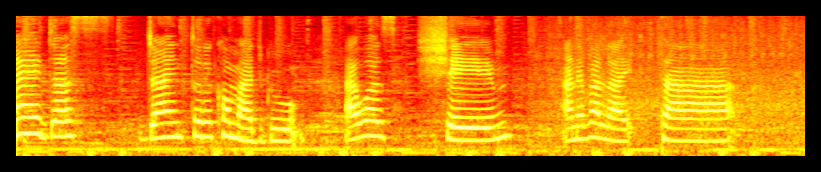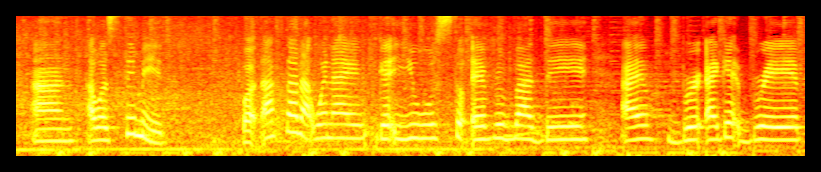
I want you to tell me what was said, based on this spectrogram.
I just joined to the Comage group, I was shame. I never liked that and I was timid. But after that, when I get used to everybody, I, I get brave,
